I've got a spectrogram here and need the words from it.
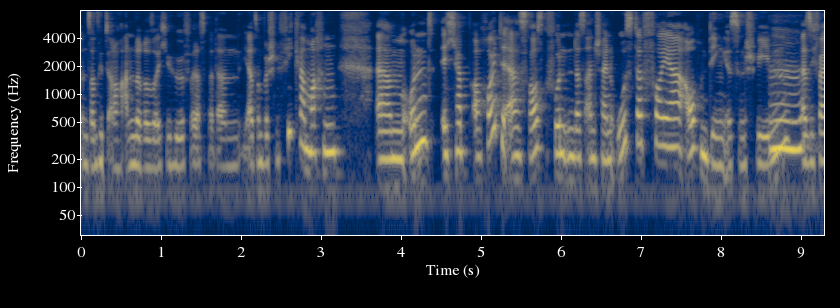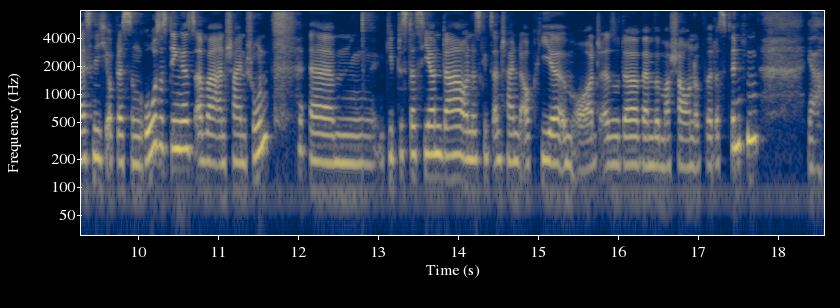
und sonst gibt es auch noch andere solche Höfe, dass wir wir dann ja so ein bisschen Fika machen. Ähm, und ich habe auch heute erst rausgefunden, dass anscheinend Osterfeuer auch ein Ding ist in Schweden. Mhm. Also ich weiß nicht, ob das so ein großes Ding ist, aber anscheinend schon. Ähm, gibt es das hier und da und das gibt es anscheinend auch hier im Ort. Also da werden wir mal schauen, ob wir das finden ja,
